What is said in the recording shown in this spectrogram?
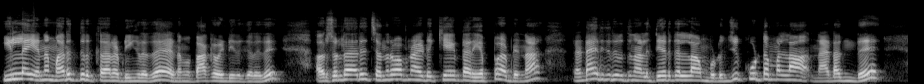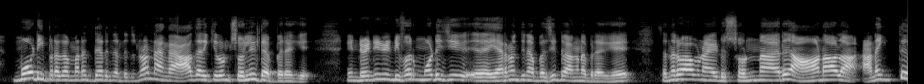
இல்லை என மறுத்திருக்கிறார் அப்படிங்கிறத நம்ம பார்க்க வேண்டியிருக்கிறது. அவர் சொல்கிறாரு சந்திரபாபு நாயுடு கேட்டார் எப்போ? அப்படின்னா ரெண்டாயிரத்தி இருபத்தி நாலு தேர்தலெலாம் முடிஞ்சு கூட்டமெல்லாம் நடந்து மோடி பிரதமரை தேர்ந்தெடுத்துட்டோம் நாங்கள் ஆதரிக்கிறோம்னு சொல்லிட்ட பிறகு in twenty twenty four Modi ji இரநூத்தி நாற்பது சீட் வாங்கின பிறகு சந்திரபாபு நாயுடு சொன்னார் ஆனாலும் அனைத்து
